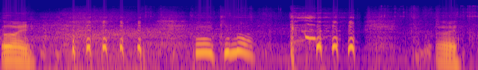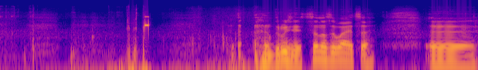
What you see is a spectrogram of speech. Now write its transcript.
Ой. Ой, кино. Ой. Друзі, це називається е,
